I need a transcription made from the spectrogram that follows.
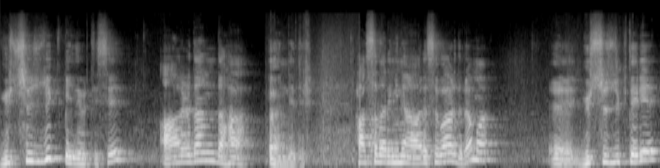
güçsüzlük belirtisi ağrıdan daha öndedir. Hastaların yine ağrısı vardır ama e, güçsüzlükleri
